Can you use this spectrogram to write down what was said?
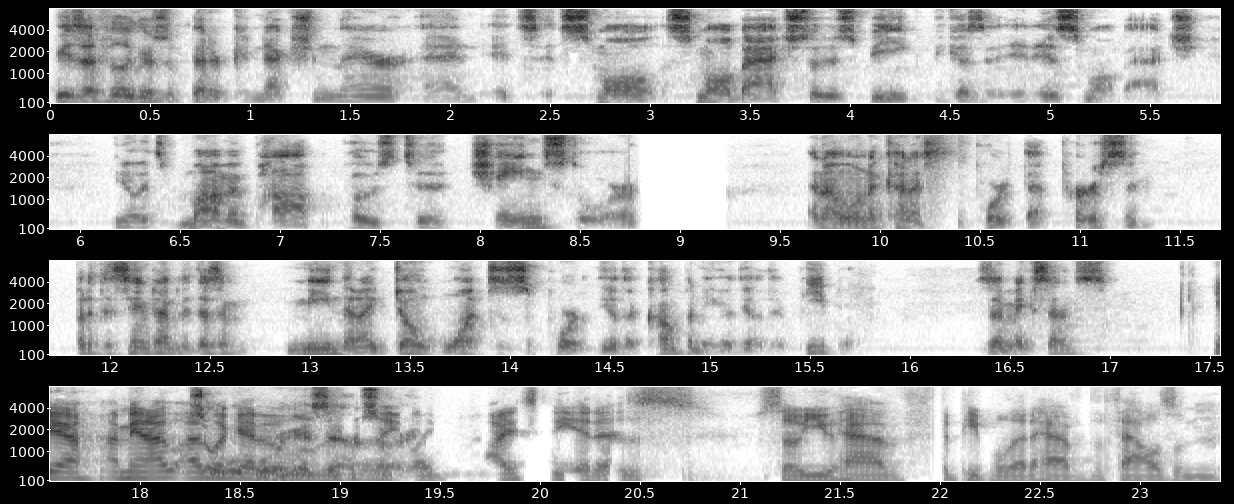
because I feel like there's a better connection there, and it's it's small small batch so to speak because it is small batch. You know, it's mom and pop opposed to chain store, and I want to kind of support that person. But at the same time, that doesn't mean that I don't want to support the other company or the other people. Does that make sense? Yeah, I mean, I, I so look at it a little differently. Like I see it as so you have the people that have the thousand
